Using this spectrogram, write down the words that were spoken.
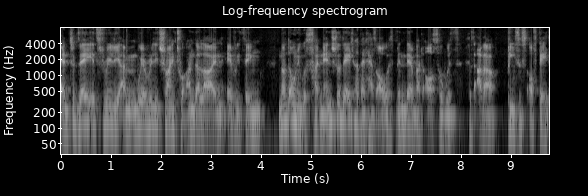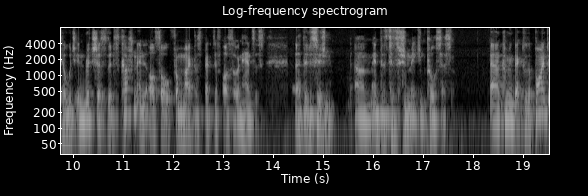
and today it's really I'm, we're really trying to underline everything not only with financial data that has always been there, but also with, with other pieces of data, which enriches the discussion and also, from my perspective, also enhances uh, the decision um, and the decision making process. Uh, coming back to the point,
